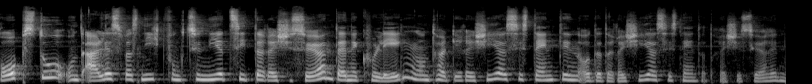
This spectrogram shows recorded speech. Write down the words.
Probst du und alles, was nicht funktioniert, sieht der Regisseur und deine Kollegen und halt die Regieassistentin oder der Regieassistent oder Regisseurin.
